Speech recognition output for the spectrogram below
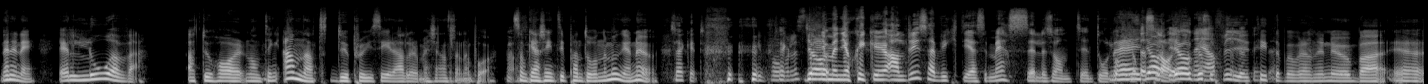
nej, nej, nej. Jag lovar att du har någonting annat du projicerar alla de här känslorna på. Som kanske inte är Pantone-muggar nu. Säkert. Ja, men jag skickar ju aldrig så här viktiga sms eller sånt till ett dåligt Nej, jag, jag och Nej, Sofie tittar på varandra nu och bara, eh,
